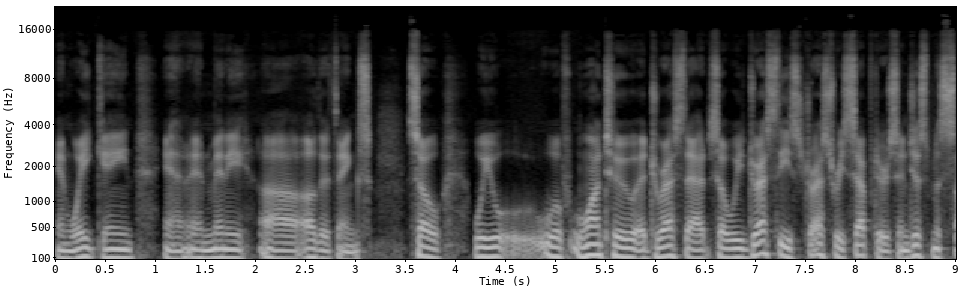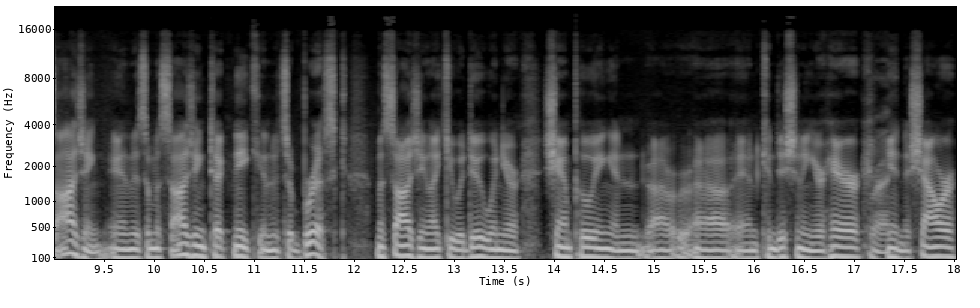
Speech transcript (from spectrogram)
and weight gain and, and many uh, other things. So we will want to address that. So we address these stress receptors and just massaging, and it's a massaging technique, and it's a brisk massaging like you would do when you're shampooing and uh, uh, and conditioning your hair Right. in the shower.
